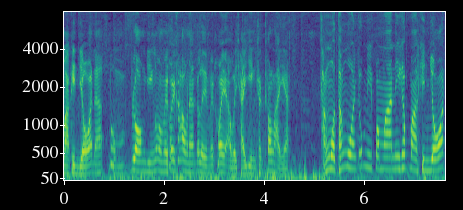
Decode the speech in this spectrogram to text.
มาคินยอสนะผมลองยิงแล้วมันไม่ค่อยเข้านะ ก็เลยไม่ค่อยเอาไปใช้ยิงสักเท่าไหร่อะทั้งหมดทั้งมวลก็มีประมาณนี้ครับมาคินยอส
